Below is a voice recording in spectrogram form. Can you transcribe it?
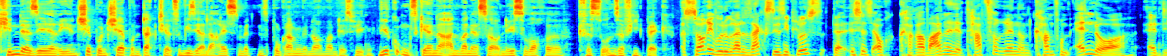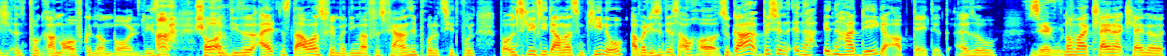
Kinderserien Chip und Chap und DuckTales und wie sie alle heißen mit ins Programm genommen haben. Deswegen, wir gucken es gerne an, Vanessa. Und nächste Woche kriegst du unser Feedback. Sorry, wo du gerade sagst, Disney Plus, da ist jetzt auch Karawane der Tapferen und Kampf vom Endor endlich ins Programm aufgenommen worden. Diese, ah, schau an. Diese alten Star Wars Filme, die mal fürs Fernsehen produziert wurden. Bei uns liefen die damals im Kino, aber die sind jetzt auch sogar ein bisschen in, in HD geupdatet. Also sehr gut. Nochmal kleiner, kleine,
